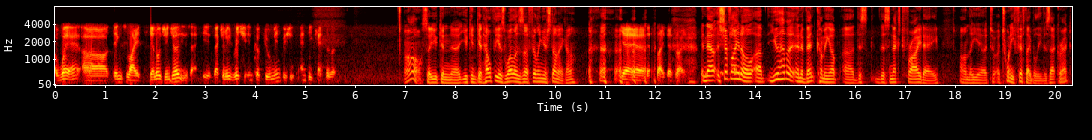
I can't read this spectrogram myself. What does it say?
aware, uh, things like yellow ginger is is actually rich in curcumin, which is anti-cancerous. Oh, so you can uh, you can get healthy as well as uh, filling your stomach, huh? yeah, yeah, that's right, that's right. Now, Chef Lionel, uh, you have a, an event coming up uh, this this next Friday on the twenty uh, fifth, I believe. Is that correct?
